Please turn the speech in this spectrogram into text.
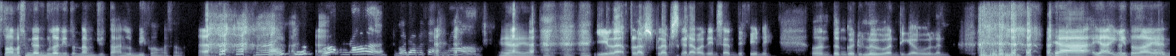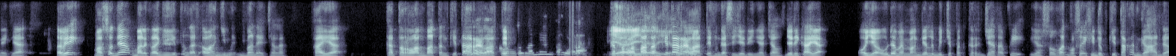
selama 9 bulan itu 6 jutaan lebih kalau nggak salah. Nah itu gue nol, gue dapetnya nol. Ya, ya. Gila, plebs-plebs nggak dapat insentif ini. Untung gue duluan tiga bulan. ya ya gitulah ya Nick ya tapi maksudnya balik lagi gitu nggak apa gimana, gimana ya Cel kayak keterlambatan kita ya, relatif keuntungannya apa ya? keterlambatan Iya, iya, kita relatif nggak sih jadinya Cel jadi kayak oh ya udah memang dia lebih cepat kerja tapi ya so what maksudnya hidup kita kan nggak ada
